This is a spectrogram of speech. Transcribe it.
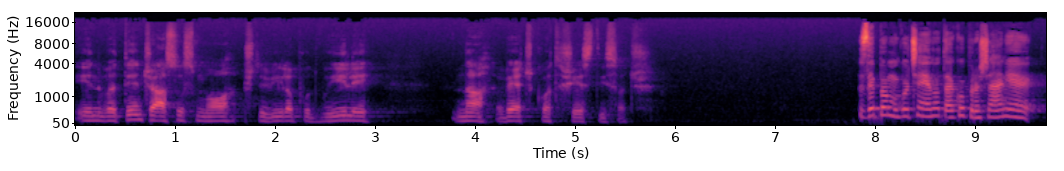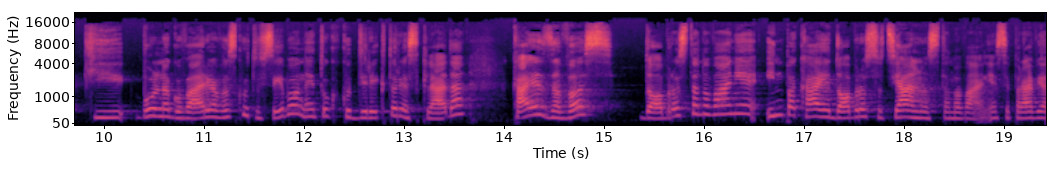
in v tem času smo število podvojili na več kot šest tisoč. Zdaj pa mogoče eno tako vprašanje, ki bolj nagovarja vas kot osebo, ne toliko kot direktorja sklada. Kaj je za vas dobro stanovanje in pa kaj je dobro socialno stanovanje? Se pravi,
